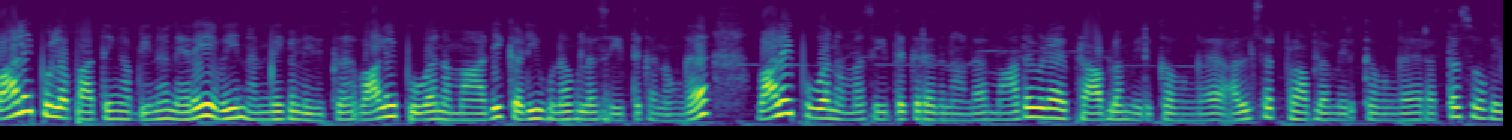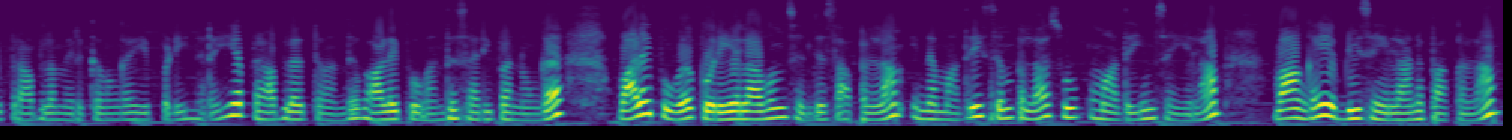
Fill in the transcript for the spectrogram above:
வாழைப்பூவில் பார்த்தீங்க அப்படின்னா நிறையவே நன்மைகள் இருக்குது வாழைப்பூவை நம்ம அடிக்கடி உணவில் சேர்த்துக்கணுங்க. வாழைப்பூவை நம்ம சேர்த்துக்கிறதுனால மாதவிடாய் ப்ராப்ளம் இருக்கவங்க அல்சர் ப்ராப்ளம் இருக்கவங்க ரத்த சோகை ப்ராப்ளம் இருக்கவங்க இப்படி நிறைய ப்ராப்ளத்தை வந்து வாழைப்பூ வந்து சரி பண்ணுங்க. வாழைப்பூவை பொரியலாகவும் செஞ்சு சாப்பிட்லாம். இந்த மாதிரி சிம்பிளாக சூப் மாதிரியும் செய்யலாம். வாங்க எப்படி செய்யலாம்னு பார்க்கலாம்.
